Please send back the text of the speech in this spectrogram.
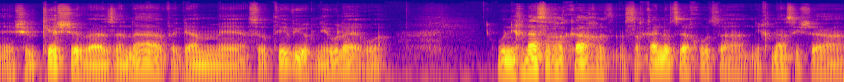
אה, של קשב והאזנה וגם אסרטיביות, ניהול האירוע. הוא נכנס אחר כך, השחקן יוצא החוצה, נכנס איש, ה,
